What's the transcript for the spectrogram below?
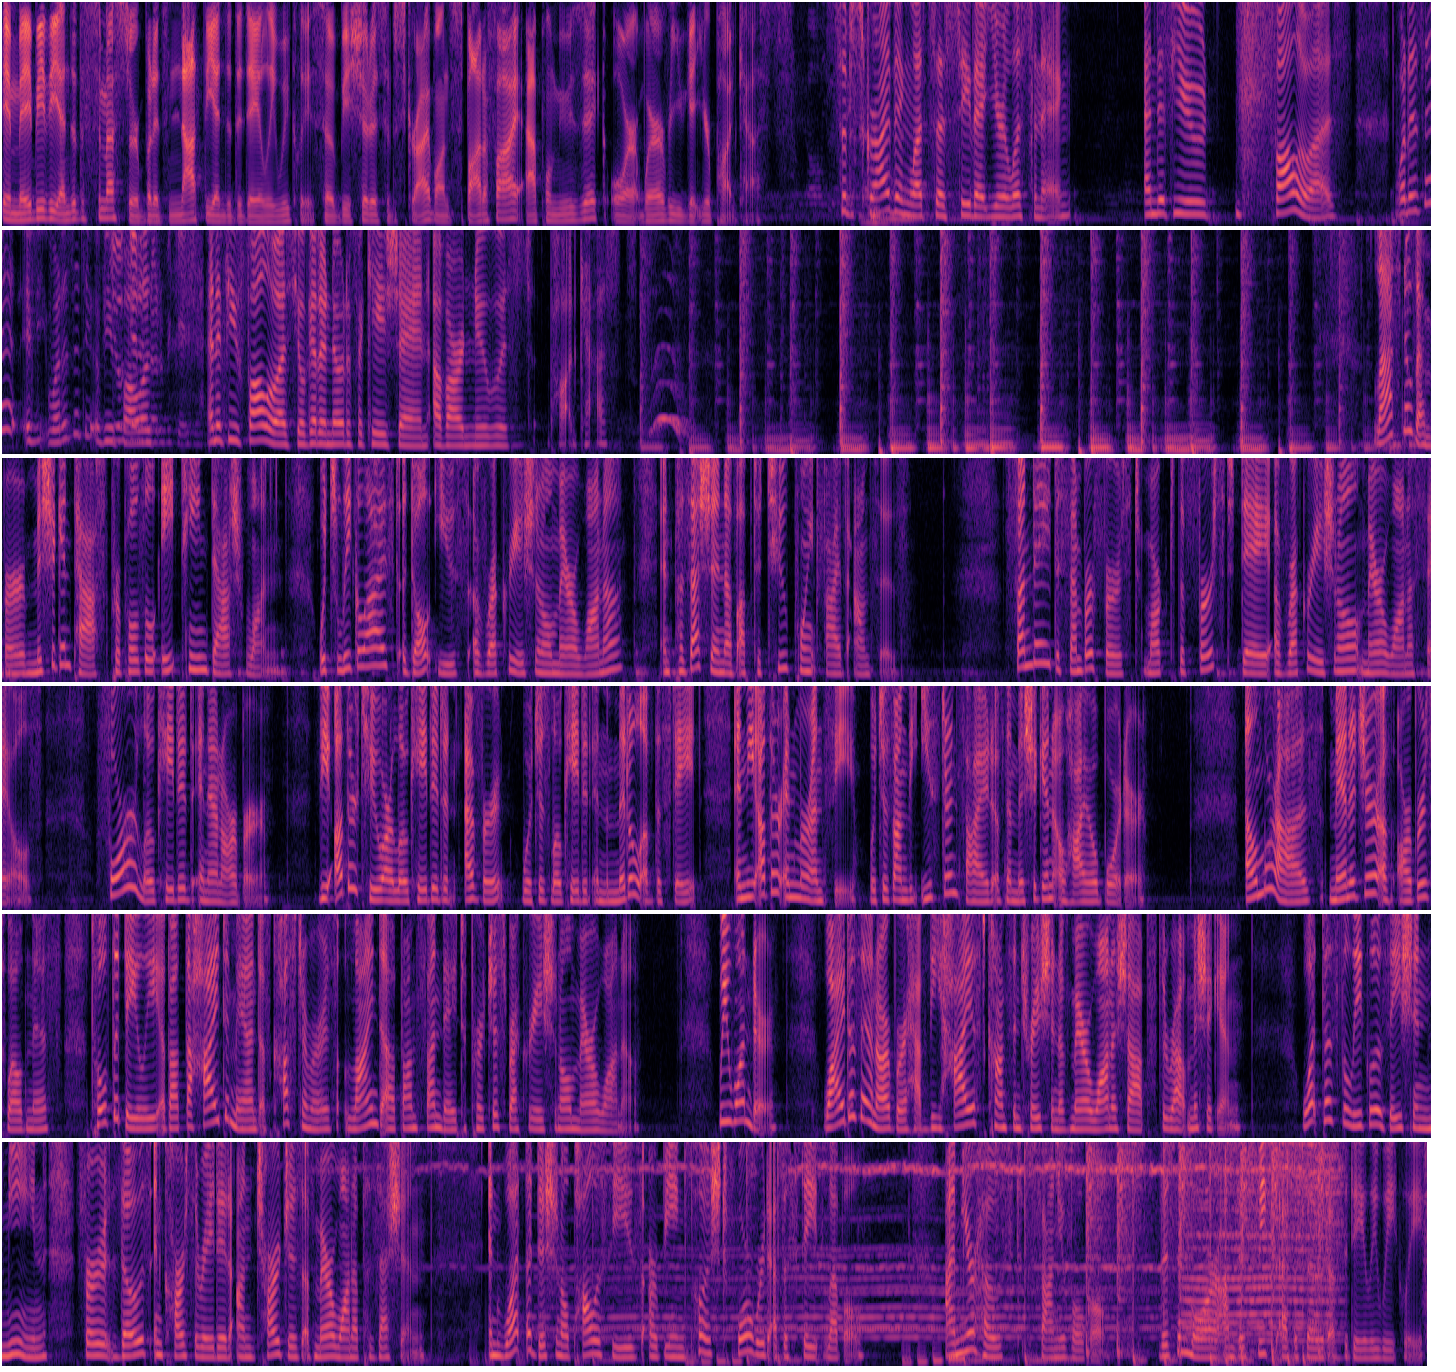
It may be the end of the semester, but it's not the end of the daily weekly. So be sure to subscribe on Spotify, Apple Music, or wherever you get your podcasts. Subscribing lets us see that you're listening. And if you follow us, what is it? If what does it do? If you You'll follow get a us, notification. and if you follow us, you'll get a notification of our newest podcasts. Last November, Michigan passed Proposal 18 1, which legalized adult use of recreational marijuana and possession of up to 2.5 ounces. Sunday, December 1st, marked the first day of recreational marijuana sales. Four are located in Ann Arbor. The other two are located in Evart, which is located in the middle of the state, and the other in Morenci, which is on the eastern side of the Michigan Ohio border. El Moraz, manager of Arbor's Wellness, told the Daily about the high demand of customers lined up on Sunday to purchase recreational marijuana. We wonder why does Ann Arbor have the highest concentration of marijuana shops throughout Michigan? What does the legalization mean for those incarcerated on charges of marijuana possession? And what additional policies are being pushed forward at the state level? I'm your host, Sonia Vogel. This and more on this week's episode of the Daily Weekly.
